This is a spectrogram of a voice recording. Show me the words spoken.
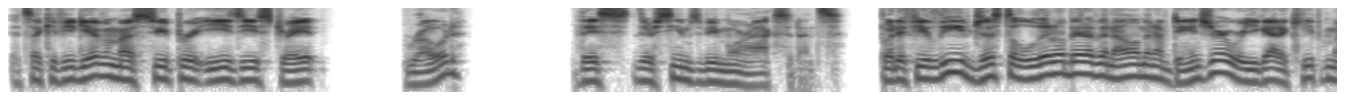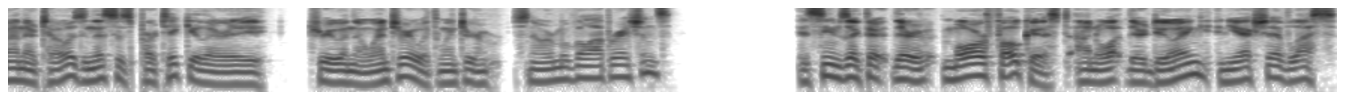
it's like if you give them a super easy straight road, they there seems to be more accidents. But if you leave just a little bit of an element of danger where you got to keep them on their toes, and this is particularly true in the winter with winter snow removal operations, it seems like they're, they're more focused on what they're doing and you actually have less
